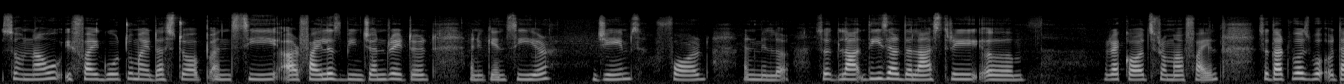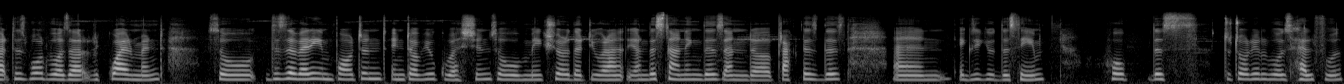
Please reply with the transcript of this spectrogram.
So now if I go to my desktop and see our file has been generated and you can see here James Ford and Miller. So these are the last three um, records from our file. So that was that is what was our requirement so this is a very important interview question. So make sure that you are understanding this and uh, practice this and execute the same. Hope this tutorial was helpful.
